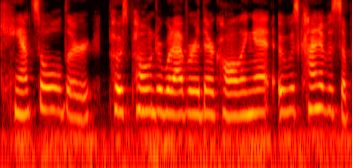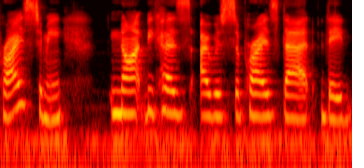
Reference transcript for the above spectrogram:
canceled or postponed or whatever they're calling it. It was kind of a surprise to me. Not because I was surprised that they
